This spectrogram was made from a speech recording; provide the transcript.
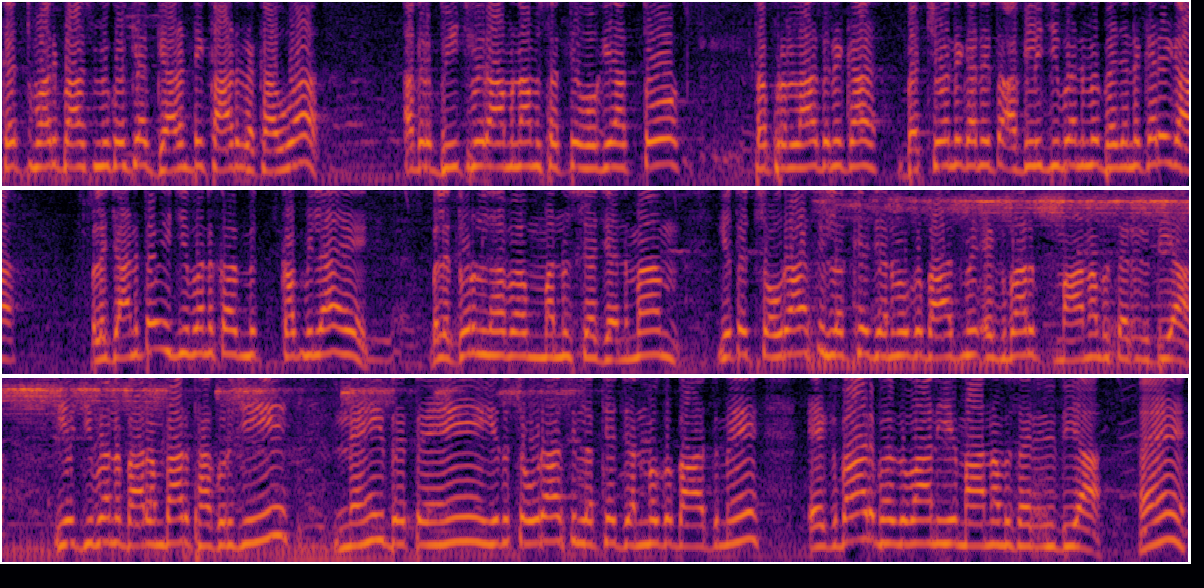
क्या तुम्हारे पास में कोई क्या गारंटी कार्ड रखा हुआ? अगर बीच में राम नाम सत्य हो गया तो तब प्रहलाद ने कहा, बच्चों ने कहा, नहीं तो अगले जीवन में भजन करेगा। बोले, जानते हो ये जीवन कब कब मिला है? बोले, दुर्लभ मनुष्य जन्मम। ये तो चौरासी लक्ष्य जन्मों के बाद में एक बार मानव शरीर दिया। ये जीवन बारंबार ठाकुर जी नहीं देते हैं। ये तो चौरासी लख जन्मों के बाद में एक बार भगवान ये मानव शरीर दिया, है?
